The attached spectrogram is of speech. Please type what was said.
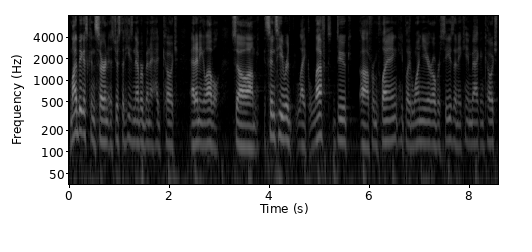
my biggest concern is just that he's never been a head coach at any level. So um, since he like left Duke uh, from playing, he played one year overseas, and he came back and coached.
